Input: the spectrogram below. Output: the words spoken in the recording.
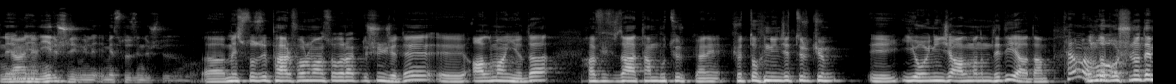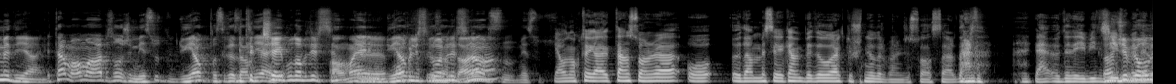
Ne, yani ne, neyi düşünecek Mesut Özil'in düştüğü durumu? e, Mesut Özil performans olarak düşünce de e, Almanya'da hafif zaten bu Türk hani kötü oynayınca Türk'üm e, iyi oynayınca Almanım dedi ya adam. Tamam, Onu da o- boşuna demedi yani. E tamam ama abi sonuçta Mesut Dünya Kupası Bir kazandı tık yani. şey bulabilirsin. Almanya'nın e, Dünya Kupası kazandı. bulabilirsin Daha ne ama yapsın Mesut? Ya o noktaya geldikten sonra o ödenmesi gereken bir bedel olarak düşünüyordur bence Suat Serdar da. yani ödeyebileceği Önce bir olayım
